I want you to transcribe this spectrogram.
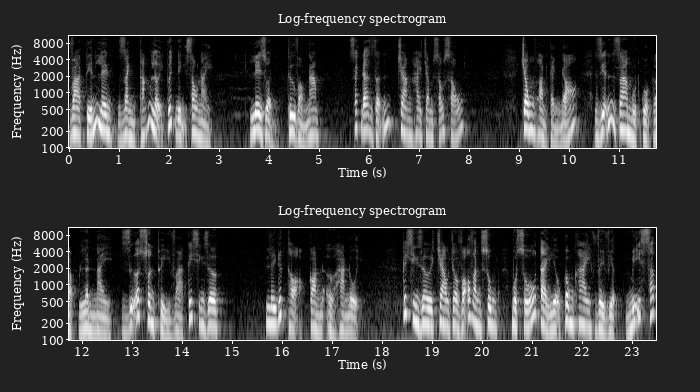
và tiến lên giành thắng lợi quyết định sau này. Lê Duẩn, Thư vào Nam, sách đã dẫn trang 266. Trong hoàn cảnh đó, diễn ra một cuộc gặp lần này giữa Xuân Thủy và Kissinger. Lê Đức Thọ còn ở Hà Nội. Kissinger trao cho Võ Văn Sung một số tài liệu công khai về việc Mỹ sắp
